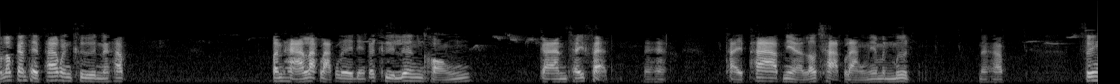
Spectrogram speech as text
ำหรับการถ่ายภาพกลางคืนนะครับ ปัญหาหลักๆ เลยเนี่ยก็คือเรื่องของการใช้แฟลชนะฮะถ่ายภาพเนี่ยแล้วฉากหลังเนี่ยมันมืดนะครับ ซึ่ง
